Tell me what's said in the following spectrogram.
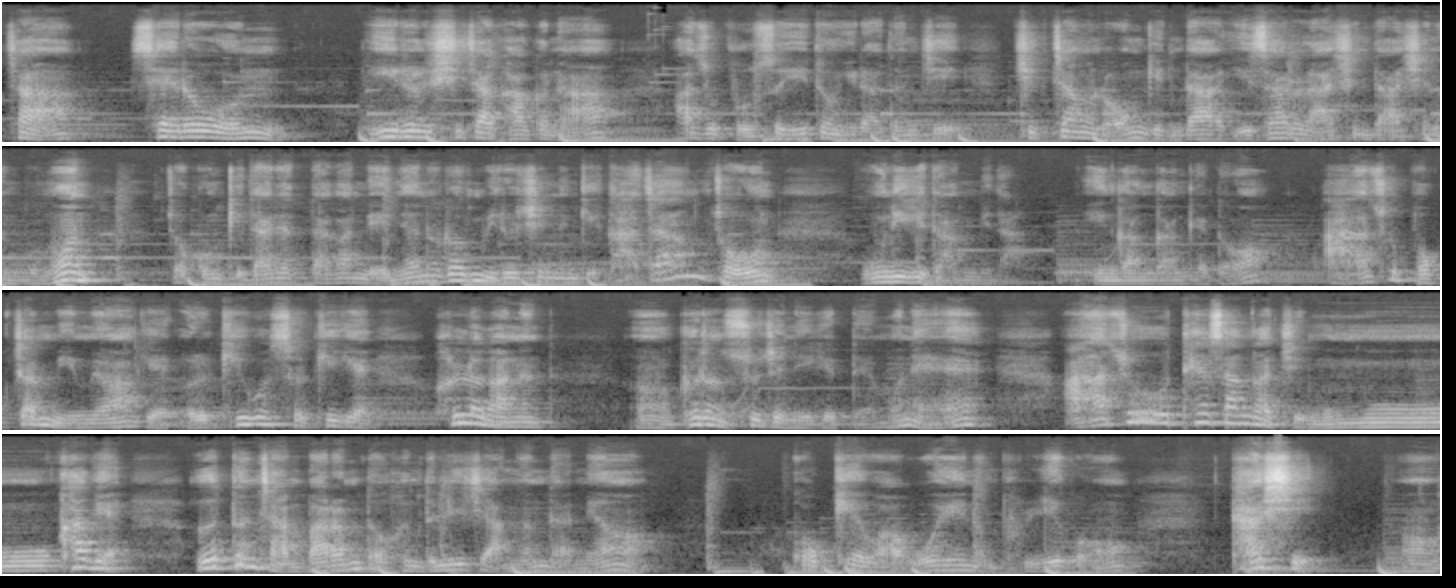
자, 새로운 일을 시작하거나 아주 부서 이동이라든지 직장을 옮긴다, 이사를 하신다 하시는 분은 조금 기다렸다가 내년으로 미루시는 게 가장 좋은 운이기도 합니다. 인간관계도 아주 복잡 미묘하게 얽히고 설키게 흘러가는 어, 그런 수준이기 때문에 아주 태산같이 묵묵하게 어떤 잔바람도 흔들리지 않는다며 곡해와 오해는 풀리고 다시 어,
